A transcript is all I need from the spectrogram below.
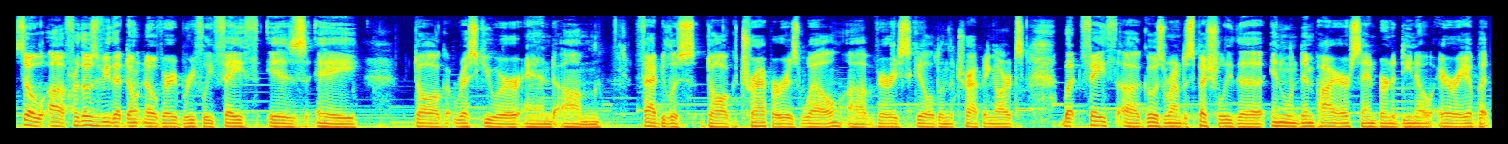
so, uh, for those of you that don't know, very briefly, Faith is a dog rescuer and um, fabulous dog trapper as well, uh, very skilled in the trapping arts. But Faith uh, goes around, especially the Inland Empire, San Bernardino area, but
